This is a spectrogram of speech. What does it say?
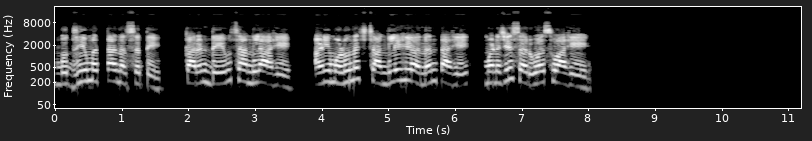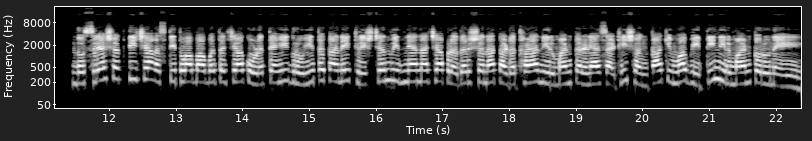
बुद्धिमत्ता नसते कारण देव चांगला आहे आणि म्हणूनच चांगले हे अनंत आहे म्हणजे सर्वस्व आहे. दुसऱ्या शक्तीच्या अस्तित्वाबाबतच्या कोणत्याही गृहीतकाने ख्रिश्चन विज्ञानाच्या प्रदर्शनात अडथळा निर्माण करण्यासाठी शंका किंवा भीती निर्माण करू नये.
